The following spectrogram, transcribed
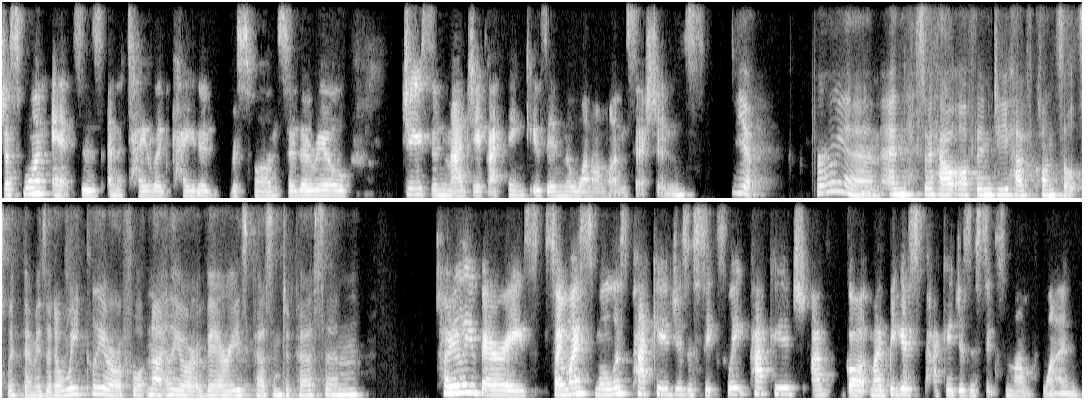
just want answers and a tailored, catered response. So the real juice and magic, I think, is in the one on one sessions. Yeah, Brilliant. And so, how often do you have consults with them? Is it a weekly or a fortnightly, or it varies person to person? Totally varies. So, my smallest package is a six week package. I've got my biggest package is a six month one.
